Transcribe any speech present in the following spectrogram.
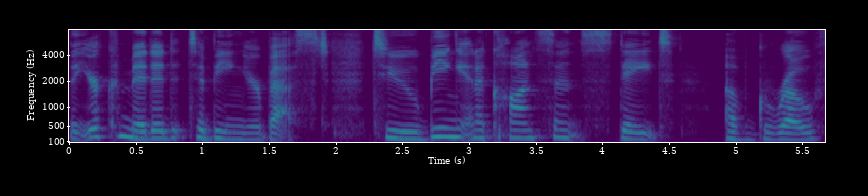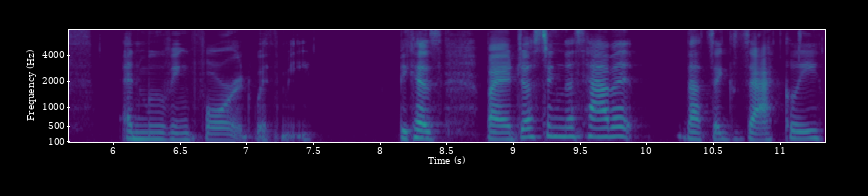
that you're committed to being your best, to being in a constant state of growth and moving forward with me. Because by adjusting this habit, that's exactly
